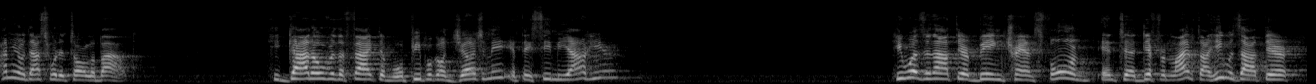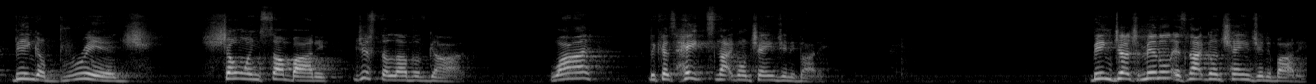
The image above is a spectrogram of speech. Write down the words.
I mean, that's what it's all about. He got over the fact of, well, people are going to judge me if they see me out here? He wasn't out there being transformed into a different lifestyle. He was out there being a bridge, showing somebody just the love of God. Why? because hate's not going to change anybody. Being judgmental is not going to change anybody.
